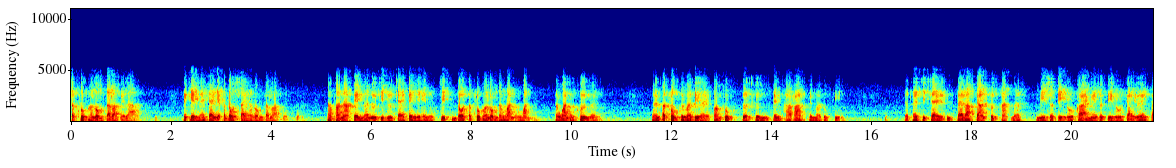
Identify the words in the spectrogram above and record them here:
ตะครุบอารมณ์ตลอดเวลาสังเกตไหมใจจะกระโดดใส่อารมณ์ตลอดเลยถ้าภาวนาเป็นนะดูจิตดูใจเป็นจะเห็นจิตโดดตะครุบอารมณ์ทั้งวันทั้งวัน ทั้งวันทั้งคืนเลยงั้นตะครุบขึ้นมาทีไรความทุกข์เกิดขึ้นเป็นภาระขึ้นมาทุกทีแต่ถ้าจิตใจได้รับการฝึกหัดนะ มีสติรู้กาย มีสติรู้ใจเรื่อยไป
